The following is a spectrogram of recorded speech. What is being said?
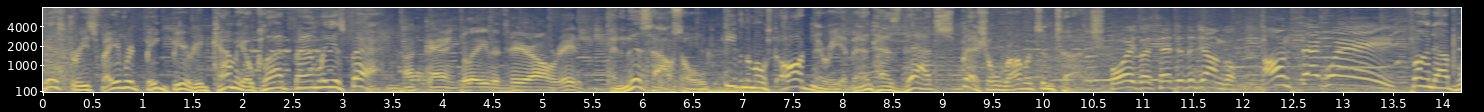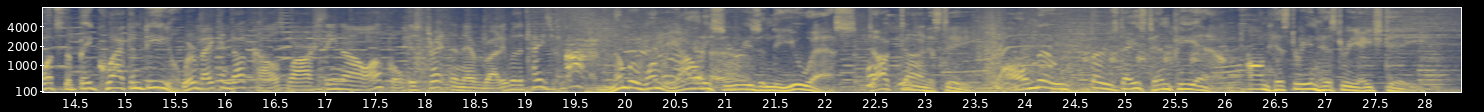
History's favorite big bearded cameo clad family is back. I can't believe it's here already. And in this household, even the most ordinary event has that special Robertson touch. Boys, let's head to the jungle. On segways! Find out what's the big quacking deal. We're making duck calls while our senile uncle is threatening everybody with a taser. Ah, number one reality series in the U.S., Duck Dynasty. All new, Thursdays 10 p.m. on History and History HD.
